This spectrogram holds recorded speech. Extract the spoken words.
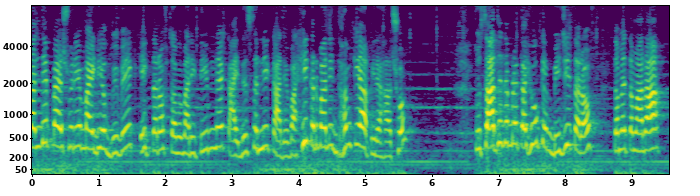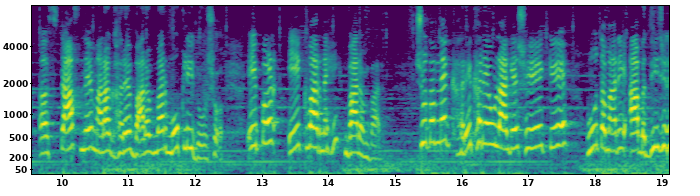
સંદીપ મહેશ્વરીએ માય ડિયર વિવેક, એક તરફ તમે મારી ટીમને કાયદેસરની કાર્યવાહી કરવાની ધમકી આપી રહ્યા છો. તો સાથે તેમણે કહ્યું કે બીજી તરફ તમે તમારા સ્ટાફને મારા ઘરે વારંવાર મોકલી દો છો. એ પણ એકવાર નહીં, વારંવાર. શું તમને ખરેખર એવું લાગે છે કે હું તમારી આ બધી જે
